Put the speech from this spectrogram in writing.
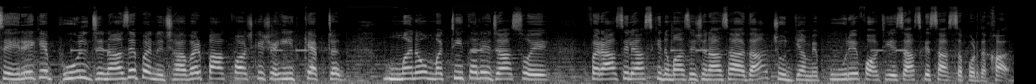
सेहरे के फूल जनाजे पर निछावर, पाक फौज के शहीद कैप्टन मनो मट्टी तले जा सोए। फराज इलास की नमाज़ जनाजा अदा चूनिया में पूरे फौजी एजाज के साथ सपुर्द खान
